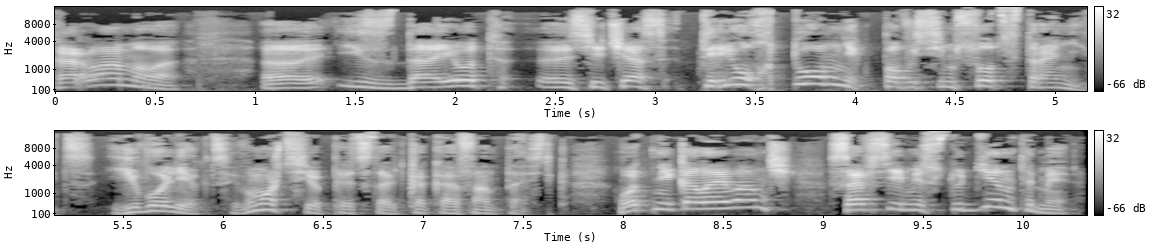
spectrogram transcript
Харламова издает э, сейчас трехтомник по 800 страниц его лекций. Вы можете себе представить, какая фантастика? Вот Николай Иванович со всеми студентами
